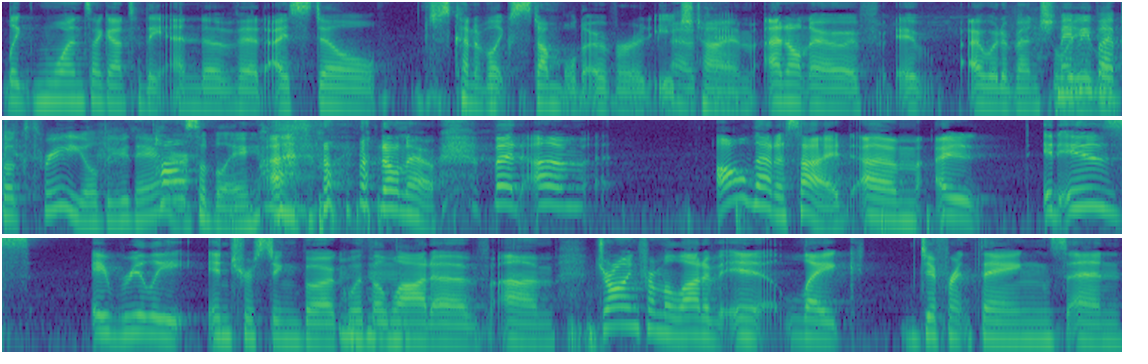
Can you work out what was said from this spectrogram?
like. Once I got to the end of it, I still just kind of like stumbled over it each Okay. time. I don't know if if I would eventually Maybe by like, book 3 you'll be there. possibly. I don't, I don't know, but um, all that aside, um, I it is a really interesting book with Mm-hmm. a lot of um, drawing from a lot of i like different things and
